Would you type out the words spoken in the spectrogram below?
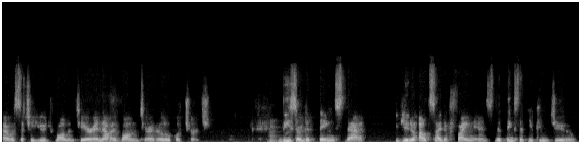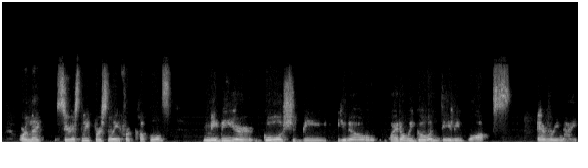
I was such a huge volunteer, and now I volunteer at a local church. Hmm. These are the things that you know outside of finance, the things that you can do, or like seriously, personally for couples, maybe your goal should be you know why don't we go on daily walks every night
